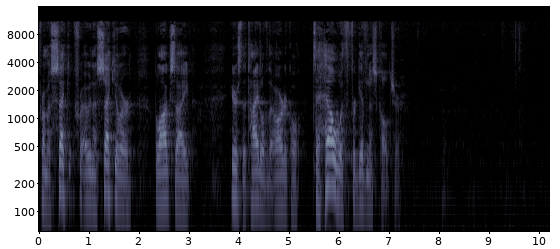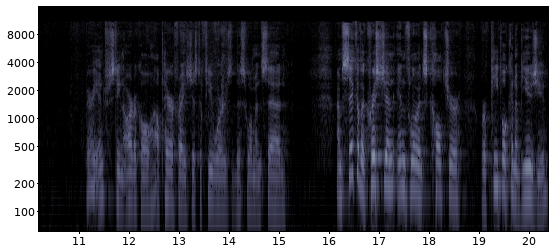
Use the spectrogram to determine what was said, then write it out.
from a sec- in a secular blog site. Here's the title of the article To Hell with Forgiveness Culture. Very interesting article. I'll paraphrase just a few words that this woman said. I'm sick of a Christian influenced culture where people can abuse you,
